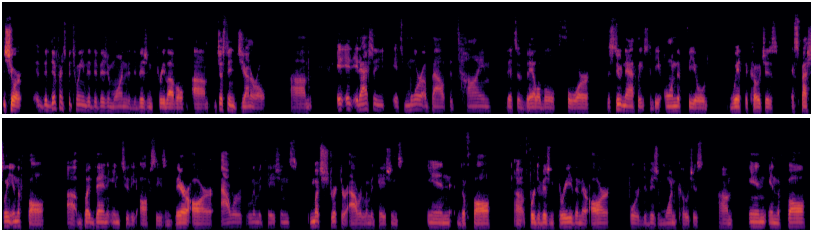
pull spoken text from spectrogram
Sure. The difference between the Division One and the Division Three level, um, just in general, um, it, it, it actually it's more about the time that's available for the student athletes to be on the field with the coaches, especially in the fall, uh, but then into the off season. There are hour limitations, much stricter hour limitations in the fall uh, for Division three than there are for Division one coaches. Um, in in the fall,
